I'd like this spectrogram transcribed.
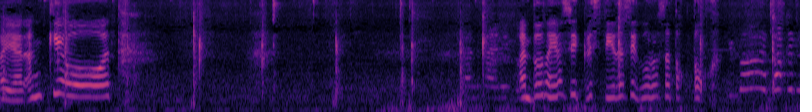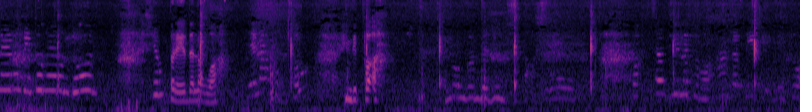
Ayan, ang cute. Ando na yun si Christina siguro sa tuktok. Diba? Bakit meron dito, meron doon? Siyempre, dalawa. Yan ang gusto. Hindi pa. Ano ang ganda dun sa taas? Bakit saan sila tumaan? Dati dito.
